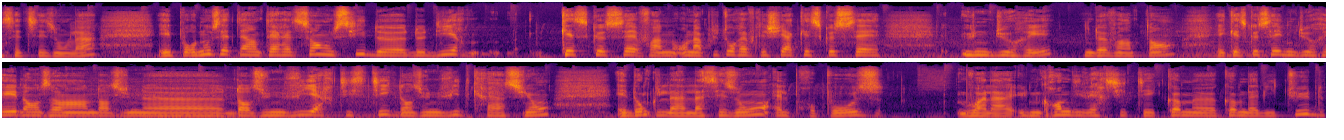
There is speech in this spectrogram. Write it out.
cette saison-là. Et pour nous, c'était intéressant aussi de, de dire qu'est-ce que c'est, enfin, on a plutôt réfléchi à qu'est-ce que c'est une durée de 20 ans et qu'est-ce que c'est une durée dans, un, dans, une, euh, dans une vie artistique, dans une vie de création? Et donc la, saison, elle propose voilà, une grande diversité comme, euh, comme d'habitude.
